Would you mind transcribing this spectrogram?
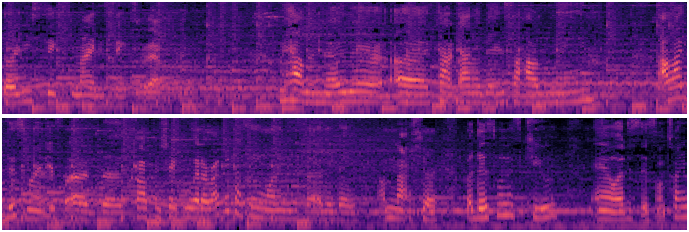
36.96 for that one. We have another uh, countdown of days for Halloween. I like this one. It's uh, the coffin shape or whatever. I think I seen one of these the other day. I'm not sure. But this one is cute. And what is this one? $25?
